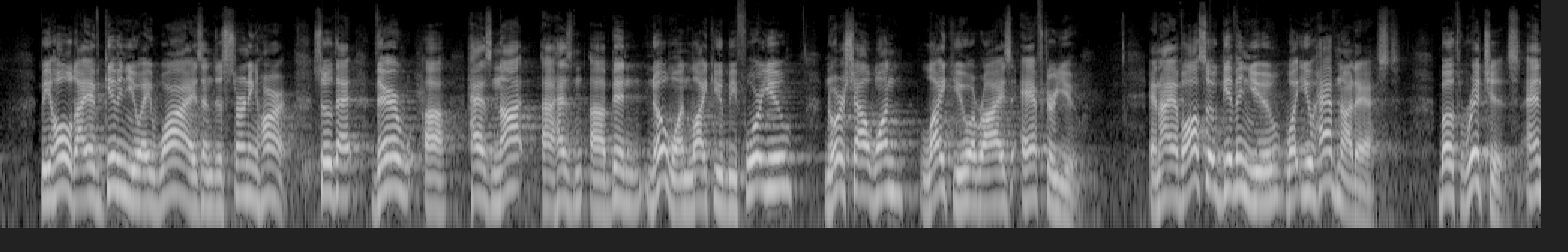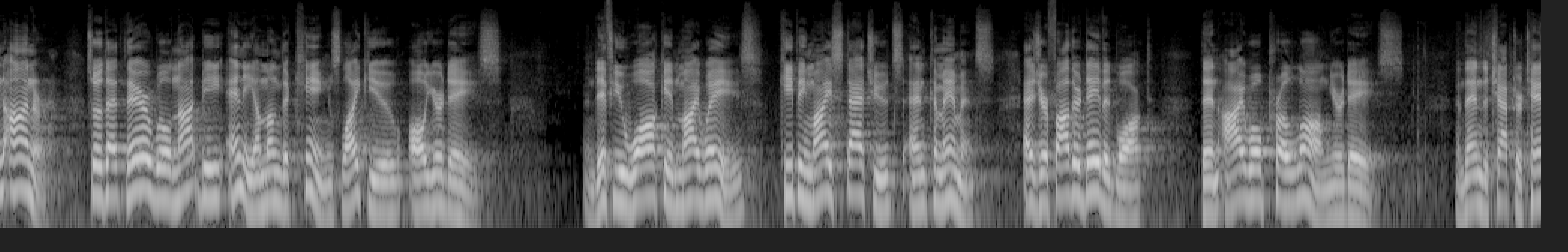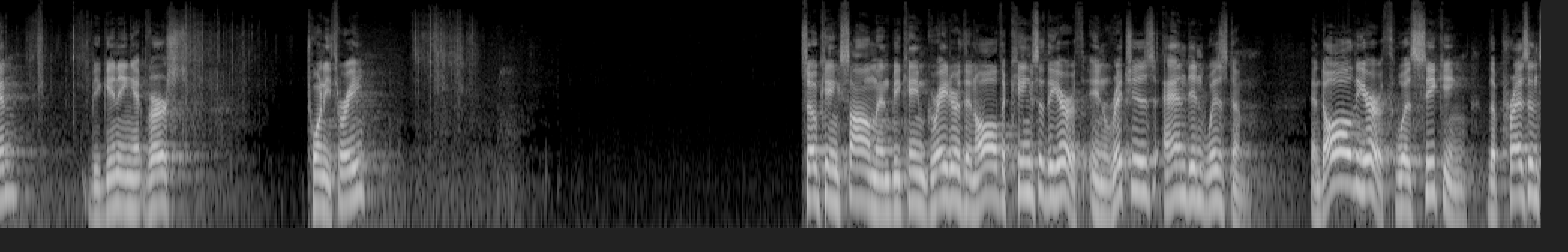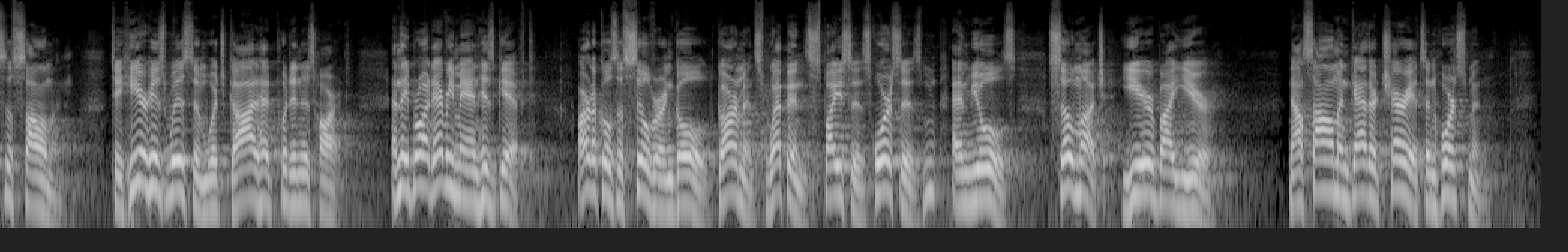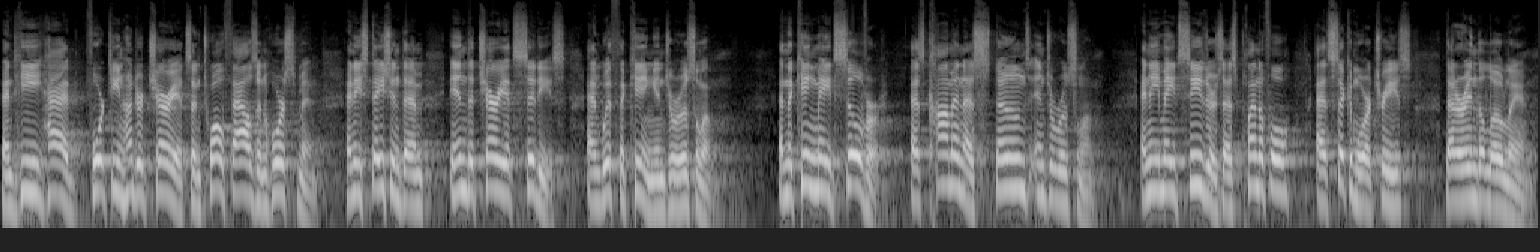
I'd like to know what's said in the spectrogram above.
Behold, I have given you a wise and discerning heart, so that there uh, has not uh, has uh, been no one like you before you, nor shall one like you arise after you. And I have also given you what you have not asked, both riches and honor, so that there will not be any among the kings like you all your days. And if you walk in my ways, keeping my statutes and commandments, as your father David walked, then I will prolong your days. And then to chapter 10, beginning at verse 23. So King Solomon became greater than all the kings of the earth in riches and in wisdom. And all the earth was seeking the presence of Solomon to hear his wisdom which God had put in his heart. And they brought every man his gift articles of silver and gold, garments, weapons, spices, horses, and mules, so much year by year. Now Solomon gathered chariots and horsemen, and he had 1,400 chariots and 12,000 horsemen, and he stationed them in the chariot cities and with the king in Jerusalem. And the king made silver as common as stones in Jerusalem. And he made cedars as plentiful as sycamore trees that are in the lowland.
